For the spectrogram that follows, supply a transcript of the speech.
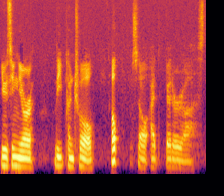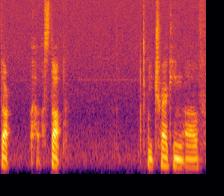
using your leap control. Oh, so I'd better uh, start uh, stop the tracking of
